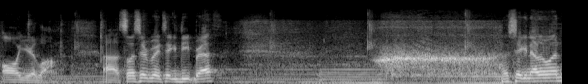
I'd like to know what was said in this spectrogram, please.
all year long. Uh, so let's everybody take a deep breath. Let's take another one.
